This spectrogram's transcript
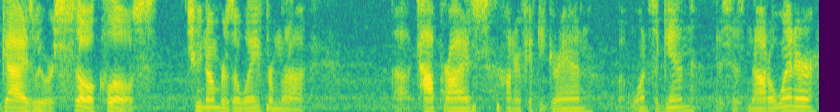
Guys, we were so close. Two numbers away from the uh, top prize, 150 grand. But once again, this is not a winner.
